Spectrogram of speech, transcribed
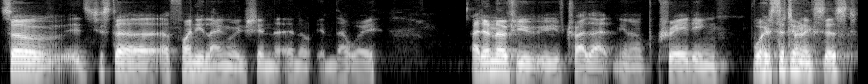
So it's just a, a funny language in in, in that way. I don't know if you you've tried that, you know, creating words that don't exist.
